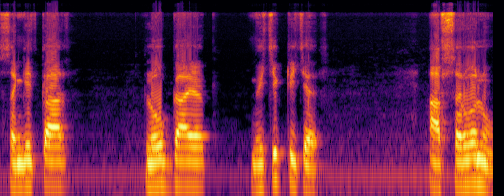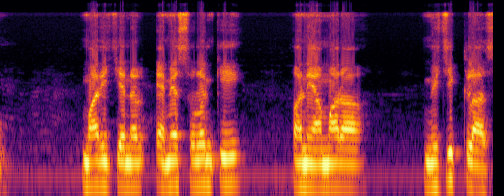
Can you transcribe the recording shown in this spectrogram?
સંગીતકાર, લોકગાયક, મ્યુઝિક ટીચર. આપ સર્વનું મારી ચેનલ એમ એસ સોલંકી અને અમારા મ્યુઝિક ક્લાસ,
